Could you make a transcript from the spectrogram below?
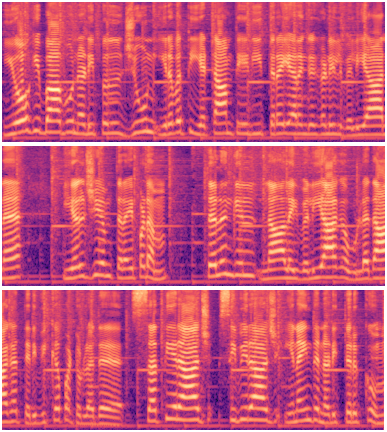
யோகி பாபு நடிப்பில் ஜூன் இருபத்தி எட்டாம் தேதி திரையரங்குகளில் வெளியான எல்ஜிஎம் திரைப்படம் தெலுங்கில் நாளை வெளியாக உள்ளதாக தெரிவிக்கப்பட்டுள்ளது. சத்யராஜ் சிபிராஜ் இணைந்து நடித்திருக்கும்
